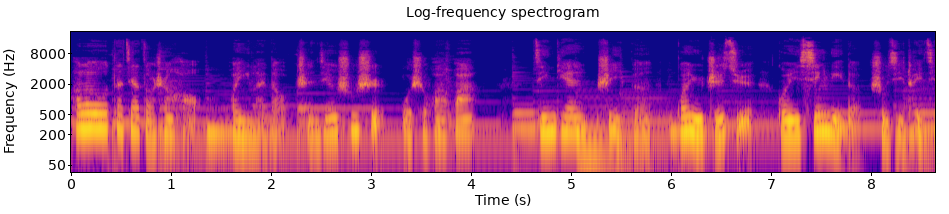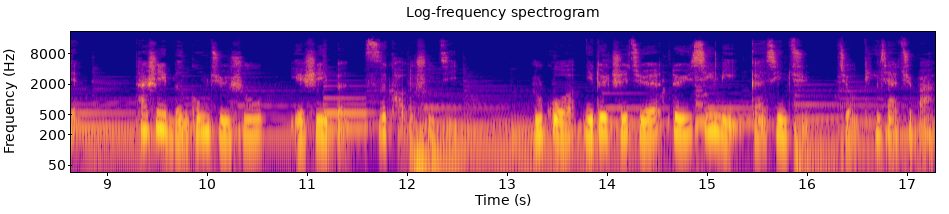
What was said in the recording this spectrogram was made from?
Hello，大家早上好，欢迎来到晨间书适，我是花花。今天是一本关于直觉、关于心理的书籍推荐，它是一本工具书，也是一本思考的书籍。如果你对直觉、对于心理感兴趣，就听下去吧。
